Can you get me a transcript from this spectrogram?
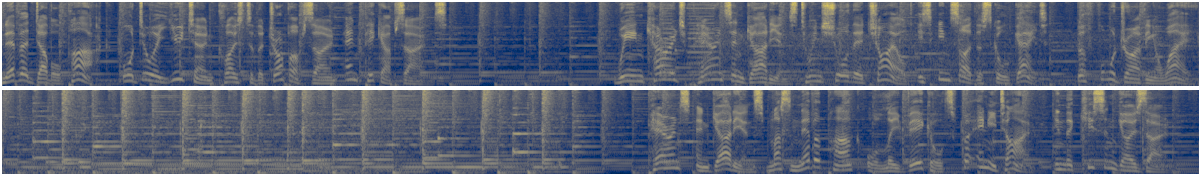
Never double park or do a U-turn close to the drop-off zone and pick-up zones. We encourage parents and guardians to ensure their child is inside the school gate before driving away. Parents and guardians must never park or leave vehicles for any time in the Kiss and Go zone.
